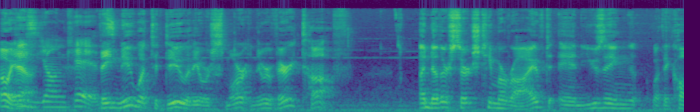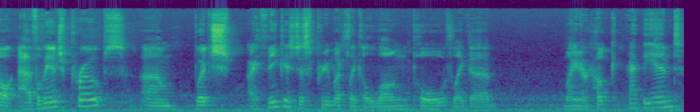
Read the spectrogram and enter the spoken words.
Oh yeah, These young kids. They knew what to do. They were smart and they were very tough. Another search team arrived and using what they call avalanche probes, um, which I think is just pretty much like a long pole with like a minor hook at the end.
